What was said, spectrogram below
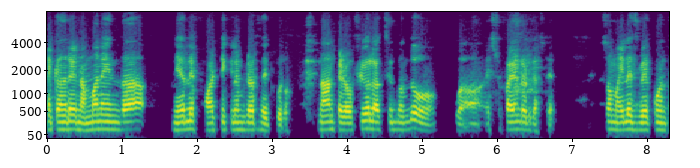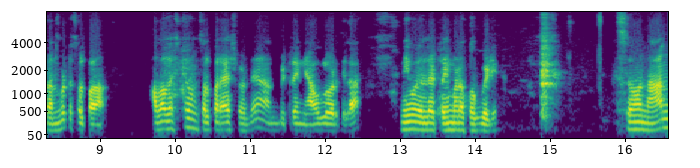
ಯಾಕಂದ್ರೆ ನಮ್ಮ ಮನೆಯಿಂದ ನಿಯರ್ಲಿ ಫಾರ್ಟಿ ಕಿಲೋಮೀಟರ್ಸ್ ಆಯ್ತು ಗುರು. ನಾನ್ ಫ್ಯೂಲ್ ಹಾಕ್ಸಿದ್ ಬಂದು ಎಷ್ಟು ಫೈವ್ ಹಂಡ್ರೆಡ್ ಅಷ್ಟೇ. ಸೊ ಮೈಲೇಜ್ ಬೇಕು ಅಂತ ಅಂದ್ಬಿಟ್ಟು ಸ್ವಲ್ಪ, ಅವಾಗಷ್ಟೇ ಒಂದ್ ಸ್ವಲ್ಪ ರ್ಯಾಶ್ ಹೊಡೆದೆ, ಅದ್ ಬಿಟ್ರೆ ಇನ್ ಯಾವಾಗ್ಲೂ ಹೊಡೆದಿಲ್ಲ. ನೀವು ಎಲ್ಲ ಟ್ರೈ ಮಾಡಕ್ ಹೋಗ್ಬೇಡಿ. ಸೊ ನಾನ್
